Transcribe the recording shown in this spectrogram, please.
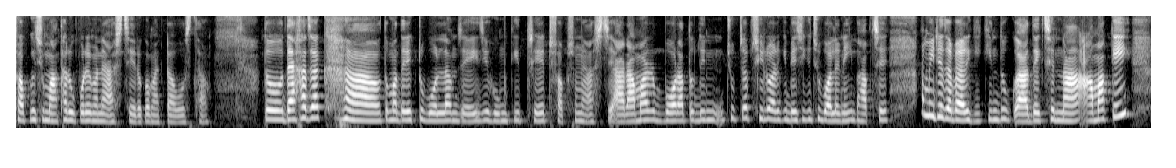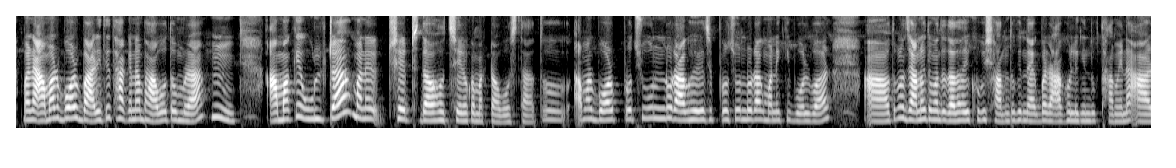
সব কিছু মাথার উপরে মানে আসছে, এরকম একটা অবস্থা। তো দেখা যাক তোমাদের একটু বললাম যে এই যে হুমকি থ্রেট সবসময় আসছে। আর আমার বর এতদিন চুপচাপ ছিল আর কি, বেশি কিছু বলে নেই, ভাবছে মিটে যাবে আর কি। কিন্তু দেখছে না, আমাকেই মানে আমার বর বাড়িতে থাকে না, ভাবো তোমরা, হুম, আমাকে উল্টা মানে থ্রেট দেওয়া হচ্ছে এরকম একটা অবস্থা। তো আমার বর প্রচণ্ড রাগ হয়ে গেছে, প্রচণ্ড রাগ মানে কি বলব আর। তোমরা জানোই তোমাদের দাদাভাই খুবই শান্ত, কিন্তু একবার রাগ হলে কিন্তু থামে না। আর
